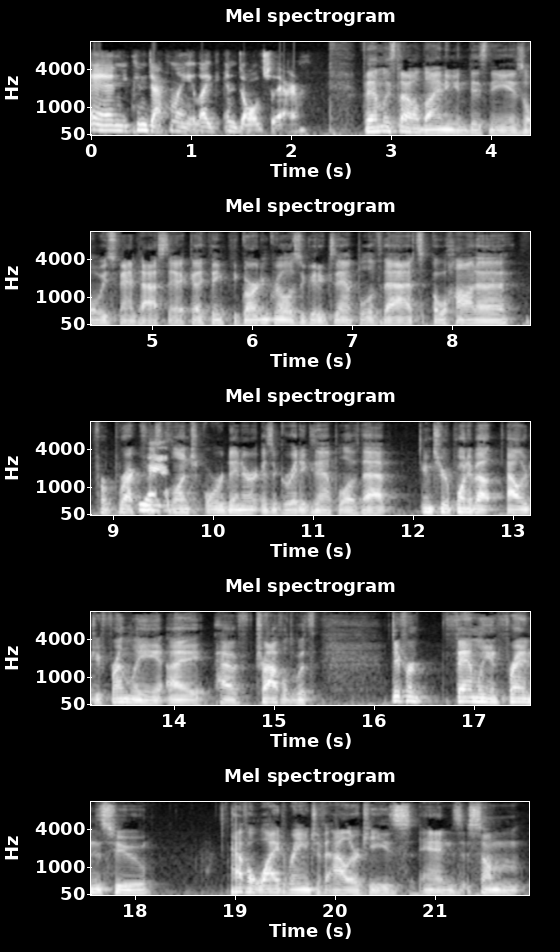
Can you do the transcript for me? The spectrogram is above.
and you can definitely like indulge there. Family style dining in Disney is always fantastic. I think the Garden Grill is a good example of that. Ohana for breakfast, yes. lunch, or dinner is a great example of that. And to your point about allergy friendly, I have traveled with different family and friends who have a wide range of allergies and some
